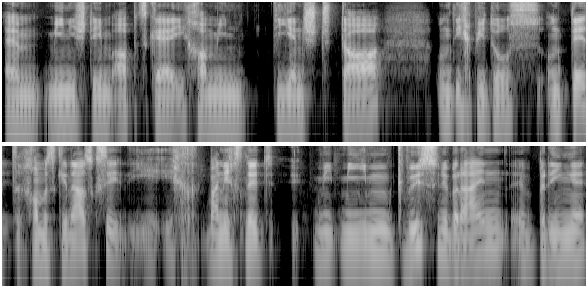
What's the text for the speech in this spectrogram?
ähm, meine Stimme abzugeben. Ich habe meinen Dienst da und ich bin das. Und dort kann man es genauso sehen. Ich- wenn ich es nicht mit meinem Gewissen übereinbringe,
